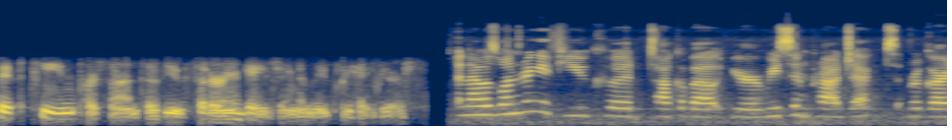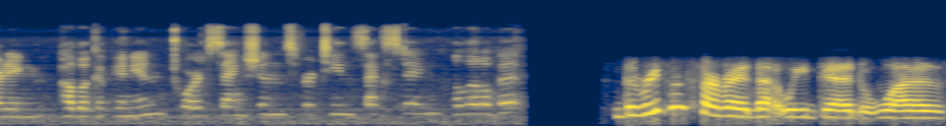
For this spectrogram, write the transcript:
15% of youth that are engaging in these behaviors. And I was wondering if you could talk about your recent project regarding public opinion towards sanctions for teen sexting a little bit. The recent survey that we did was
